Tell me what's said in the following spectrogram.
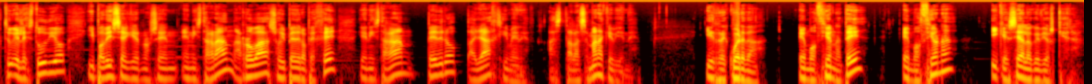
estu- el estudio y podéis seguirnos en, Instagram, arroba soy Pedro y en Instagram Pedro Payá Jiménez. Hasta la semana que viene. Y recuerda, emocionate, emociona y que sea lo que Dios quiera.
